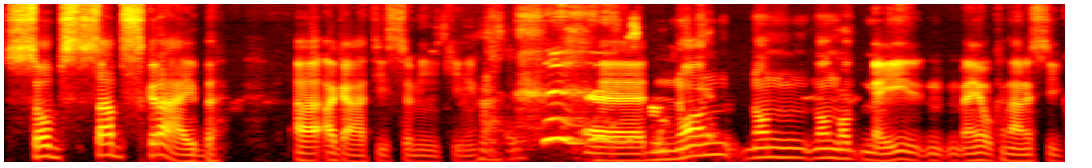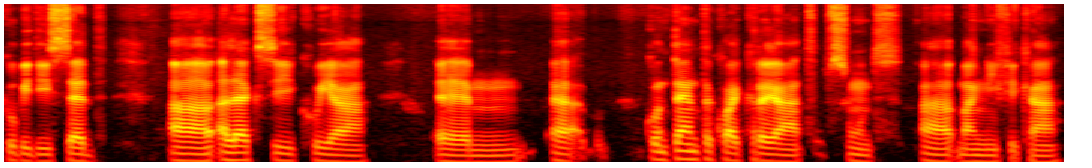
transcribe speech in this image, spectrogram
sub subscribe. Agatis amici. eh, non, non, non mei, meo canalis cubidi, sed uh, Alexi quia ehm uh, contenta quae creat sunt uh, magnifica.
